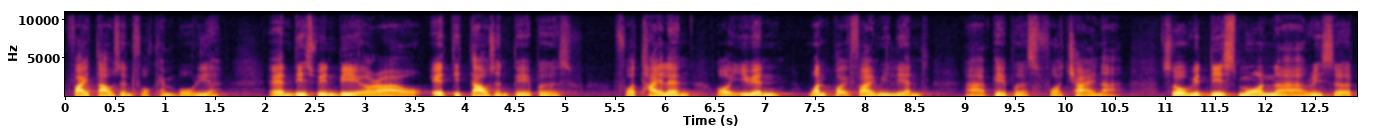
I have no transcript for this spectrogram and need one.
5,000 for Cambodia, and this will be around 80,000 papers for Thailand or even 1.5 million uh, papers for China. So with this small uh, research,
